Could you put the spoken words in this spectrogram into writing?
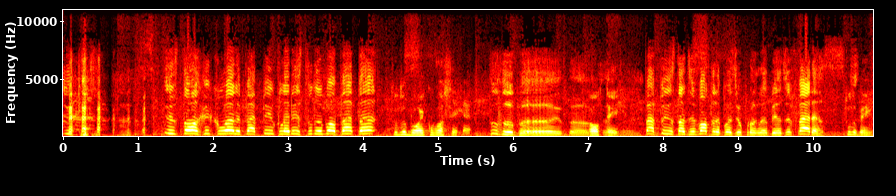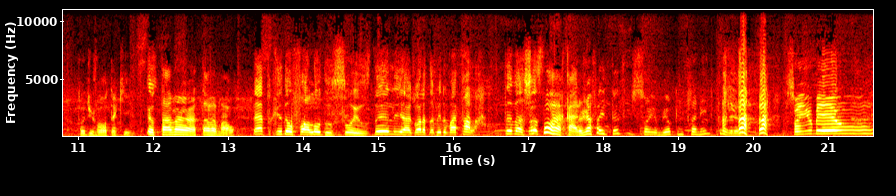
Estou aqui com ele, Pepinho, Clarice, tudo bom, Pepe? Tudo bom aí com você, cara? Tudo bem, então. Voltei. Pepinho está de volta depois de um programinha de férias. Tudo bem, tô de volta aqui. Eu tava, tava mal. Pepe que não falou dos sonhos dele e agora também não vai falar. Teve a chance. Porra, cara, eu já falei tanto de sonho meu que não precisa nem de programa. Sonho meu!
